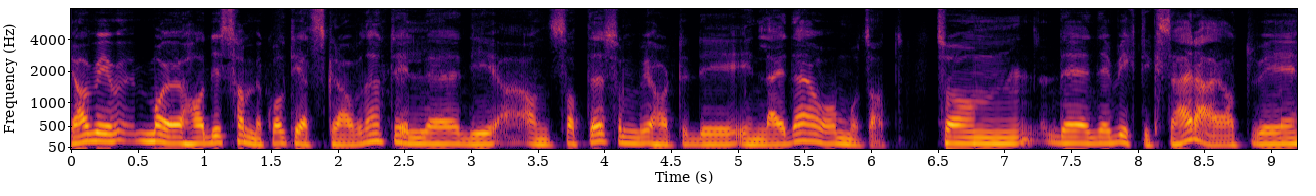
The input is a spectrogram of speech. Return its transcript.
Ja, vi må jo ha de samme kvalitetskravene til eh, de ansatte som vi har til de innleide, og motsatt. Så mm, det, det viktigste her er at, vi,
